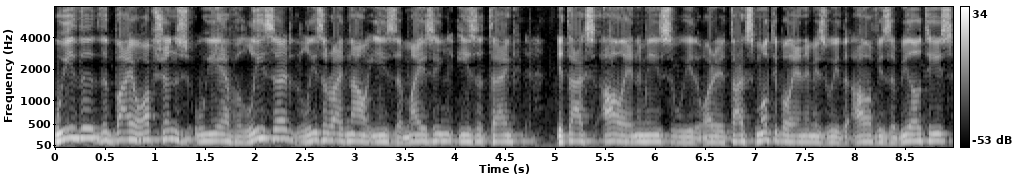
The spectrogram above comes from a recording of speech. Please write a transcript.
with the bio options, we have Lizard. Lizard right now is amazing. He's a tank. He attacks all enemies with, or he attacks multiple enemies with all of his abilities.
